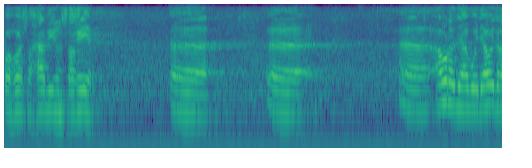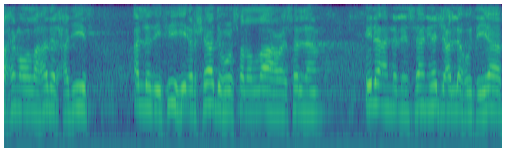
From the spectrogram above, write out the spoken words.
وهو صحابي صغير. آه، أورد أبو داود رحمه الله هذا الحديث الذي فيه إرشاده صلى الله عليه وسلم إلى أن الإنسان يجعل له ثياب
